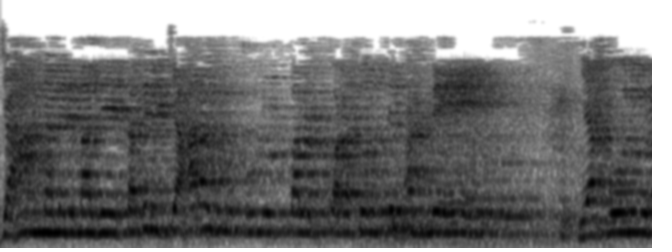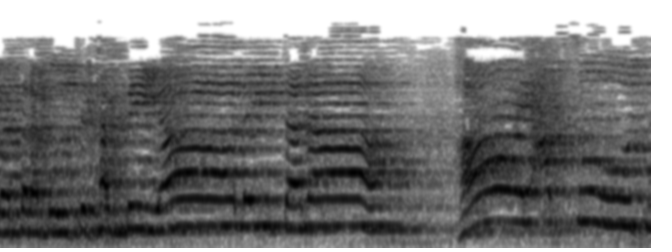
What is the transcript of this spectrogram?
জাহান নামের মাঝে তাদের চেহারাগুলো উলট পালট করা চলতে থাকবে। তারা বলতে থাকবে, ইয়া লাইতানা, হায় আফসোস,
